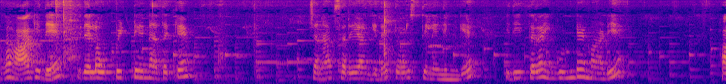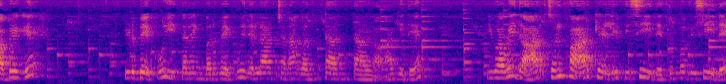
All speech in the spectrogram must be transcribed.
ಇವಾಗ ಆಗಿದೆ. ಇದೆಲ್ಲ ಉಪ್ಪಿಟ್ಟಿನ ಅದಕ್ಕೆ ಚೆನ್ನಾಗಿ ಸರಿಯಾಗಿದೆ. ತೋರಿಸ್ತೀನಿ ನಿಮಗೆ. ಇದು ಈ ಥರ ಹಿಂಗೆ ಉಂಡೆ ಮಾಡಿ ಹಬೆಗೆ ಇಡಬೇಕು. ಈ ಥರ ಹಿಂಗೆ ಬರಬೇಕು. ಇದೆಲ್ಲ ಚೆನ್ನಾಗಿ ಅಂತ ಅಂತ ಆಗಿದೆ. ಇವಾಗ ಇದು ಆರ್, ಸ್ವಲ್ಪ ಆರ್ಕೆಳ್ಳಿ ಬಿಸಿ ಇದೆ, ತುಂಬ ಬಿಸಿ ಇದೆ.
